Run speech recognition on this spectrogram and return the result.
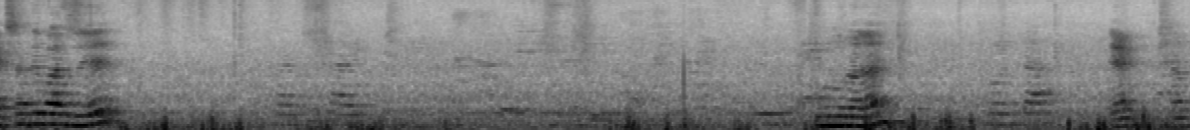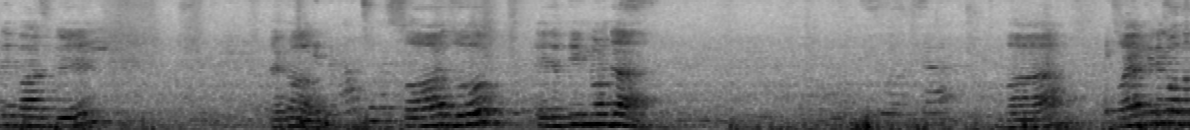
একসাথে বাজবে পুনরায় একসাথে বাজবে দেখো ছয় যোগ এই যে তিন ঘণ্টা বা ছয় আর তিনে কত?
